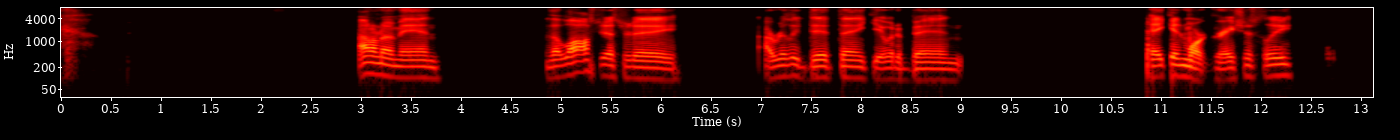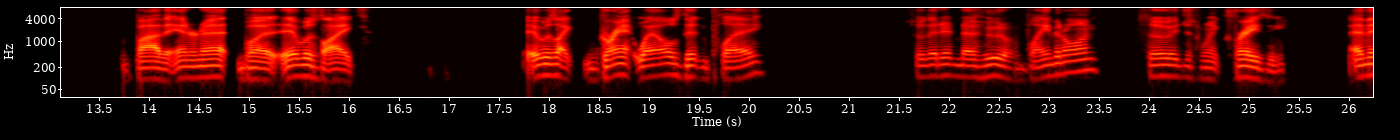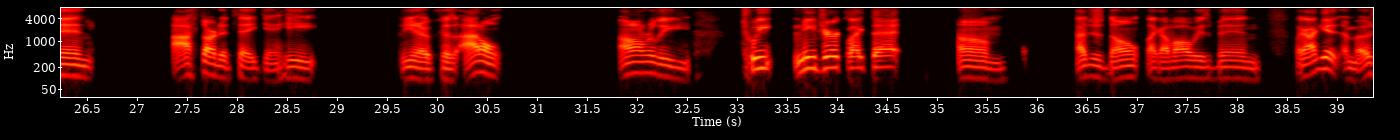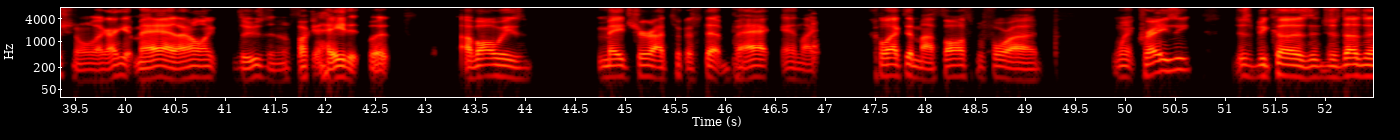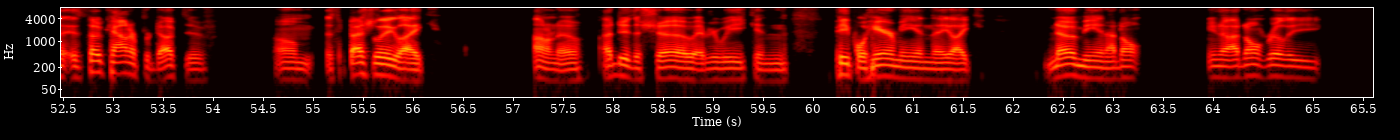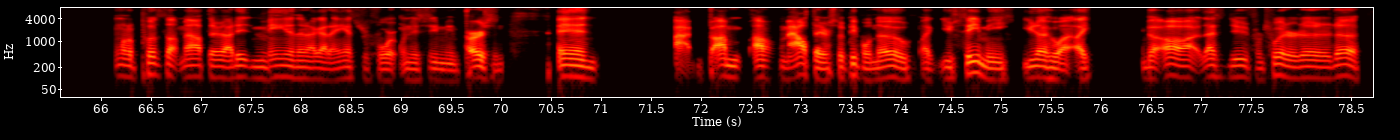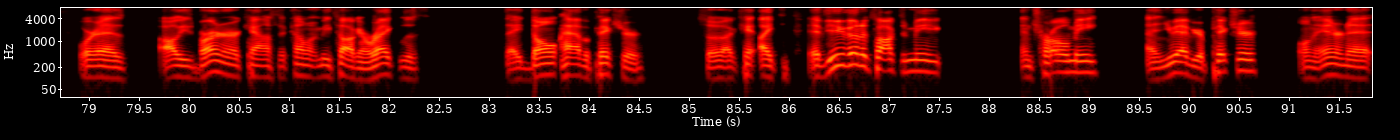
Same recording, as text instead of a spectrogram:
I don't know, man. The loss yesterday, I really did think it would have been taken more graciously by the internet, but it was like it was like Grant Wells didn't play, so they didn't know who to blame it on. So it just went crazy. And then I started taking heat, you know, because I don't I don't really tweet knee jerk like that. Um I just don't like I've always been like I get emotional, like I get mad. I don't like losing. I fucking hate it, but I've always made sure I took a step back and like collected my thoughts before I went crazy just because it just doesn't it's so counterproductive. Um especially like I don't know. I do the show every week and people hear me and they like know me and I don't you know, I don't really want to put something out there I didn't mean and then I got to answer for it when they see me in person. And I, I'm I'm out there, so people know. Like you see me, you know who I like. Oh, that's dude from Twitter. Da, da, da. Whereas all these burner accounts that come with me talking reckless, they don't have a picture. So I can't like if you're gonna talk to me and troll me, and you have your picture on the internet,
